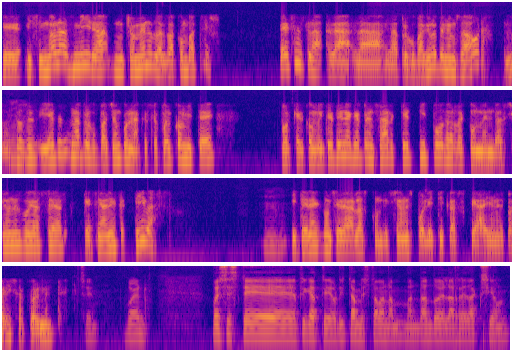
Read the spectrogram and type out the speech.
Eh, y si no las mira, mucho menos las va a combatir. Esa es la, la, la, la preocupación que tenemos ahora. ¿no? Entonces, y esa es una preocupación con la que se fue el comité, porque el comité tiene que pensar qué tipo de recomendaciones voy a hacer que sean efectivas. Y tiene que considerar las condiciones políticas que hay en el país actualmente. Sí, bueno. Pues este, fíjate, ahorita me estaban mandando de la redacción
